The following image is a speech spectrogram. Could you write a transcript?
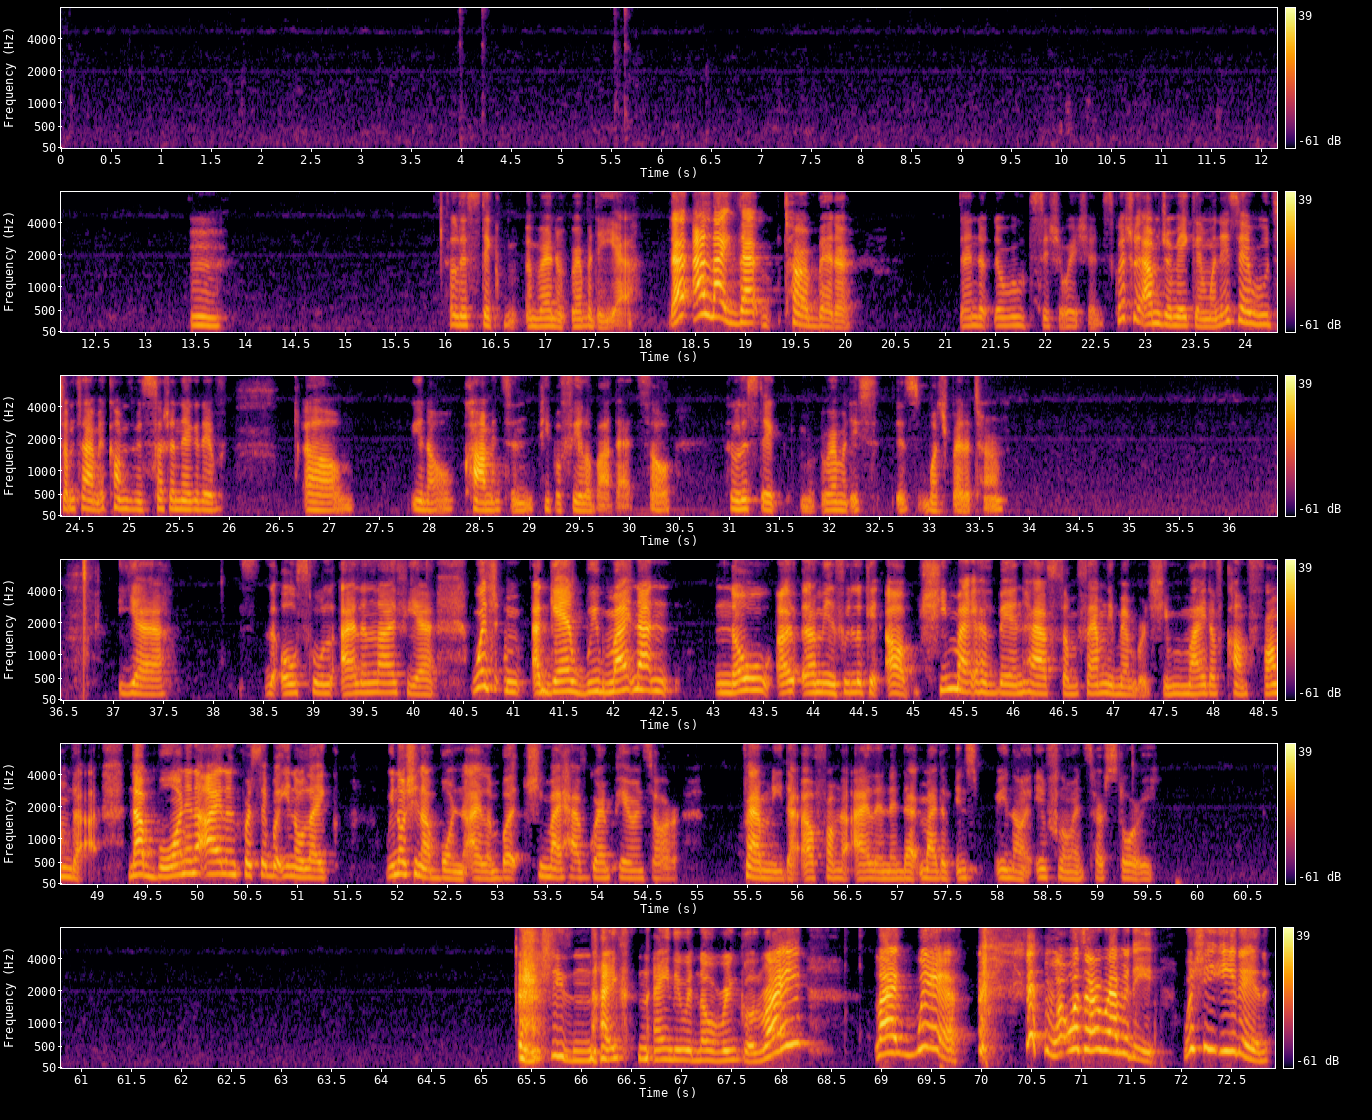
Mm. Holistic remedy, yeah. That I like that term better than the, the root situation. Especially I'm Jamaican. When they say root, sometimes it comes with such a negative um, you know, comments and people feel about that. So holistic remedies is much better term. Yeah, the old school island life yeah which mm, again we might not know I, I, mean if we look it up she might have been have some family members. She might have come from that not born in the island per se but you know like we know she's not born in the island but she might have grandparents or family that are from the island and that might have you know influenced her story. She's 90 with no wrinkles right? Like where? What was her remedy What's she eating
